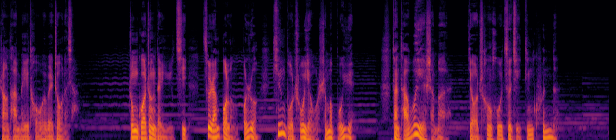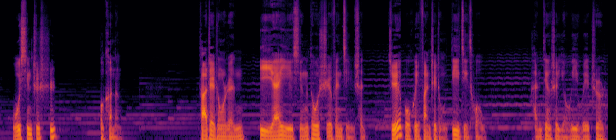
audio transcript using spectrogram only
让他眉头微微皱了下。钟国正的语气虽然不冷不热，听不出有什么不悦，但他为什么要称呼自己丁坤呢？无心之失？不可能。他这种人一言一行都十分谨慎，绝不会犯这种低级错误，肯定是有意为之了。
